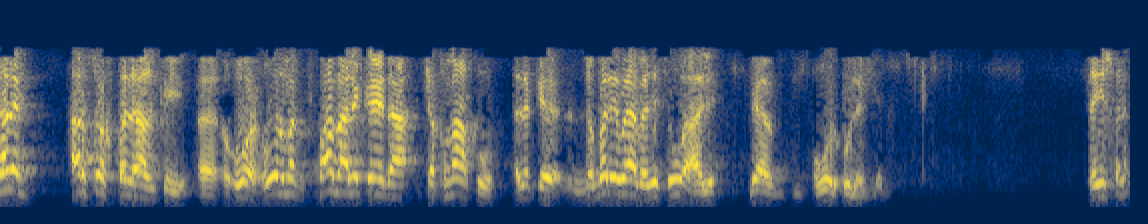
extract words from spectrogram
خلک هر څو خپل هغه کوي اور اور مګ خو بالک دا چقماقو لکه دبرې وای به دې سواله دا اور ولګي صحیح سره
